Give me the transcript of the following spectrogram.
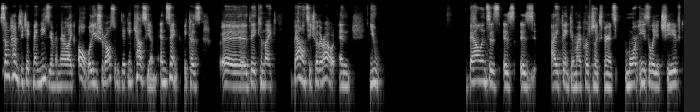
sometimes you take magnesium and they're like, oh, well, you should also be taking calcium and zinc because uh, they can like balance each other out. And you balance is is is I think in my personal experience more easily achieved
